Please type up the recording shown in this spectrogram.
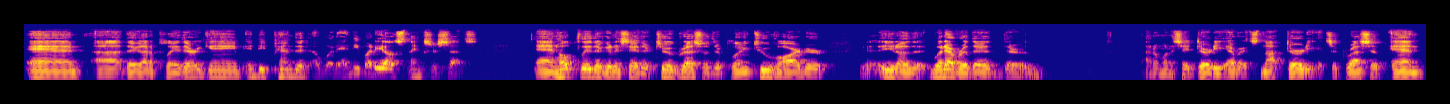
and uh, they got to play their game independent of what anybody else thinks or says. And hopefully, they're going to say they're too aggressive, they're playing too hard, or you know, whatever. They're they're. I don't want to say dirty ever. It's not dirty. It's aggressive, and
